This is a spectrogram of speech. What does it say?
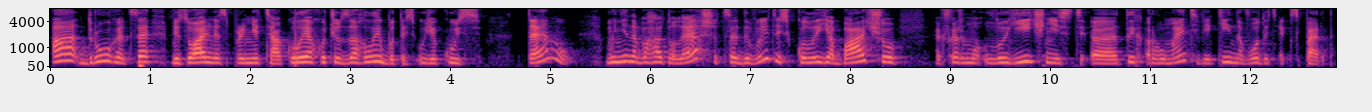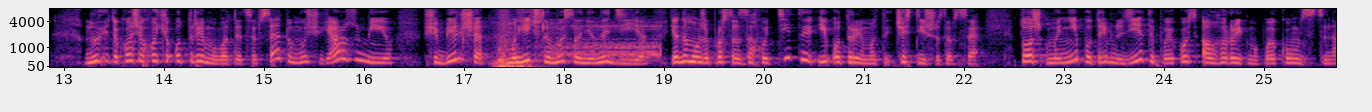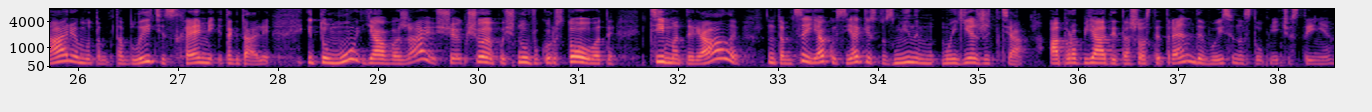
А друге це візуальне сприйняття. Коли я хочу заглибитись у якусь тему, мені набагато легше це дивитись, коли я бачу. Як скажемо, логічність е, тих аргументів, які наводить експерт. Ну і також я хочу отримувати це все, тому що я розумію, що більше магічне мислення не діє. Я не можу просто захотіти і отримати частіше за все. Тож мені потрібно діяти по якомусь алгоритму, по якомусь сценаріуму, там таблиці, схемі і так далі. І тому я вважаю, що якщо я почну використовувати ці матеріали, ну там це якось якісно змінить моє життя. А про п'ятий та шостий тренд дивись у наступній частині.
